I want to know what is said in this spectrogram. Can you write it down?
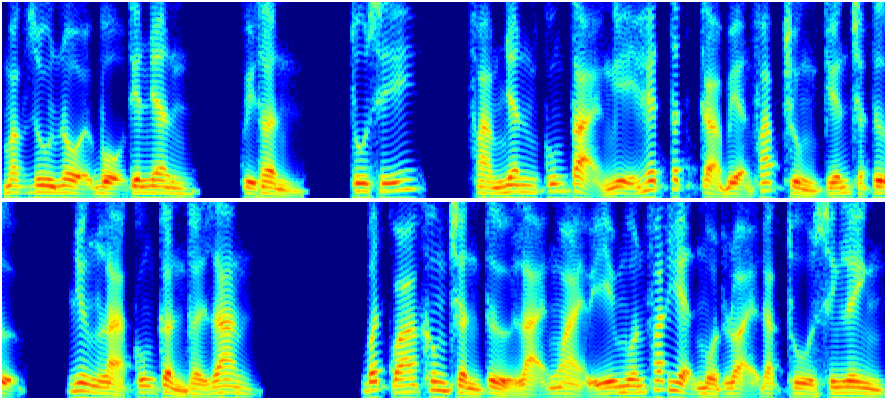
Mặc dù nội bộ tiên nhân, quỷ thần, tu sĩ, phàm nhân cũng tại nghĩ hết tất cả biện pháp trùng kiến trật tự, nhưng là cũng cần thời gian. Bất quá không trần tử lại ngoài ý muốn phát hiện một loại đặc thù sinh linh,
